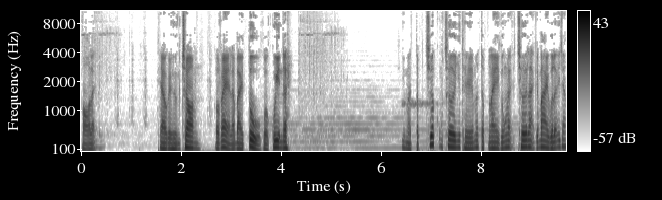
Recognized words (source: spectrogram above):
họ lại theo cái hướng tròn. Có vẻ là bài tủ của Queen đây nhưng mà tập trước cũng chơi như thế mà tập này cũng lại chơi lại cái bài vừa nãy chăng?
